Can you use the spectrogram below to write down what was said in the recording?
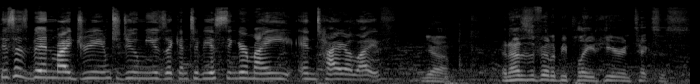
this has been my dream to do music and to be a singer my entire life. Yeah. And how does it feel to be played here in Texas?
